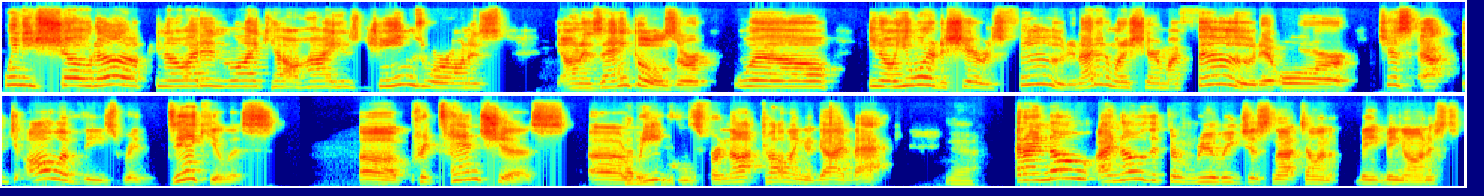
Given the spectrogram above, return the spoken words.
when he showed up, you know, I didn't like how high his jeans were on his on his ankles, or well, you know, he wanted to share his food and I didn't want to share my food, or just uh, all of these ridiculous, uh, pretentious uh, reasons for not calling a guy back. yeah. And I know, I know that they're really just not telling, being, being honest.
